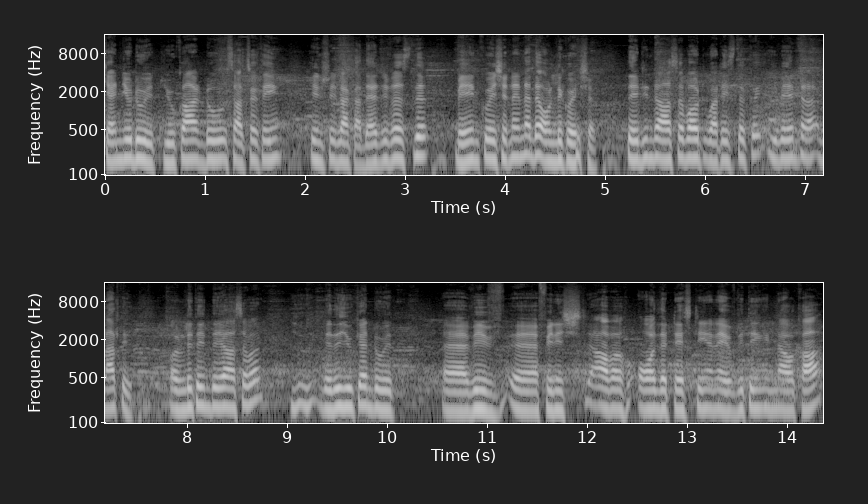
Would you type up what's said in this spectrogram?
can you do it? You can't do such a thing in Sri Lanka. That was the main question and not the only question. They didn't ask about what is the event, nothing. Only thing they asked about whether you can do it. Uh, we've uh, finished our all the testing and everything in our car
